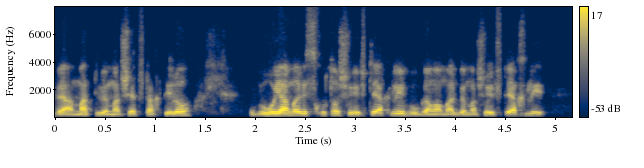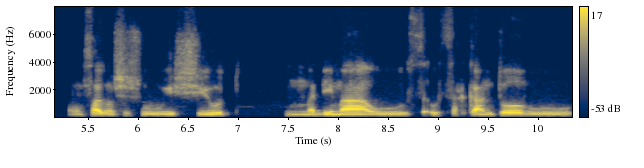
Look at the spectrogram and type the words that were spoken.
ועמדתי במה שהבטחתי לו, והוא יאמר לזכותו שהוא הבטיח לי, והוא גם עמד במה שהוא הבטיח לי. אני חושב שהוא אישיות מדהימה, הוא, הוא שחקן טוב, הוא,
